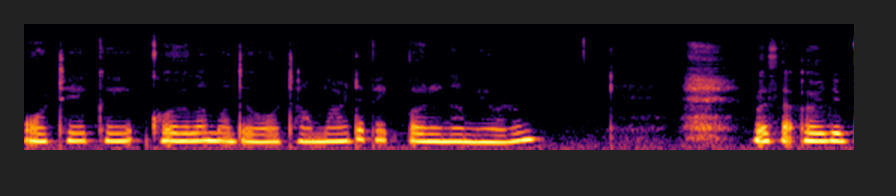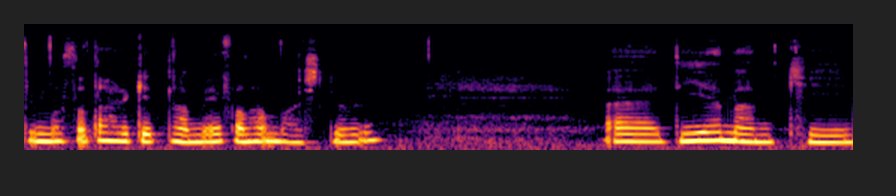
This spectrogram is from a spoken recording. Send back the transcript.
ortaya koyulamadığı ortamlarda pek barınamıyorum. Mesela öyle bir masada hareketlenmeye falan başlıyorum. Ee, diyemem ki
